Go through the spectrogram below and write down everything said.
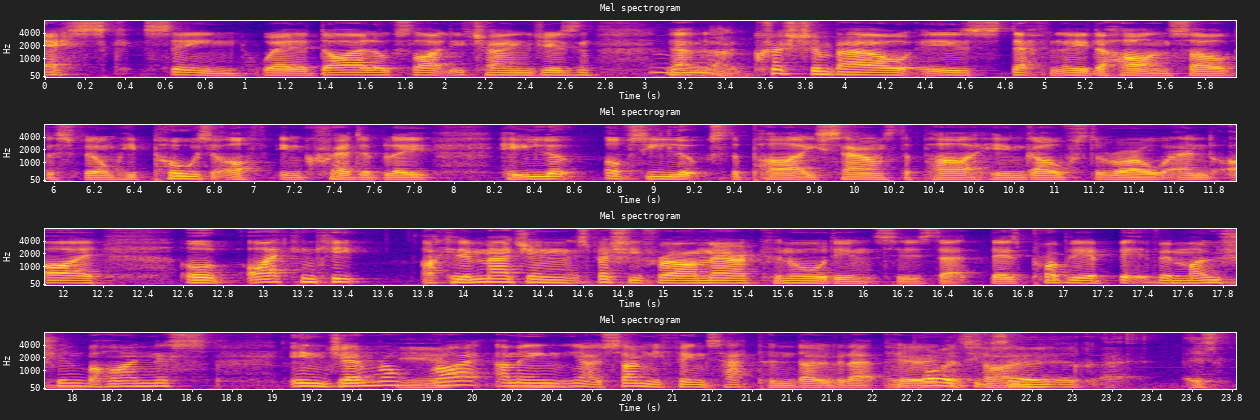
esque scene where the dialogue slightly changes. And you know, mm. like, Christian Bale is definitely the heart and soul of this film. He pulls it off incredibly. He look obviously looks the part. He sounds the part. He engulfs the role. And I, or I can keep. I can imagine, especially for our American audiences, that there's probably a bit of emotion behind this in general, right? I mean, mm. you know, so many things happened over that period Politics of time. are, uh, are, is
